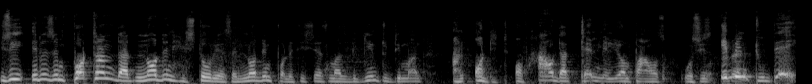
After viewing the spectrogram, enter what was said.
You see, it is important that northern historians and northern politicians must begin to demand an audit of how that 10 million pounds was used. Even today,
